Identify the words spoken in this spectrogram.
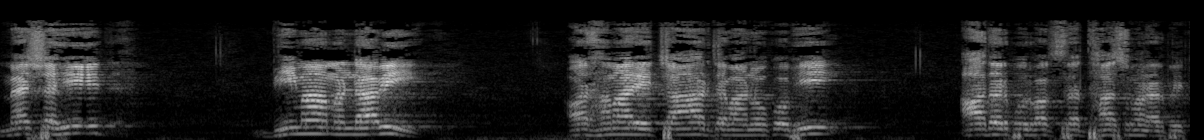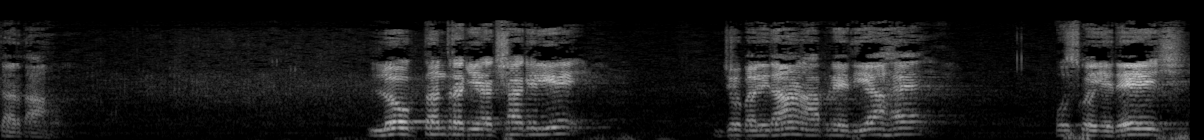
मैं शहीद भीमा मंडावी और हमारे चार जवानों को भी आदरपूर्वक श्रद्धा सुमन अर्पित करता हूँ। लोकतंत्र की रक्षा के लिए जो बलिदान आपने दिया है, उसको ये देश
